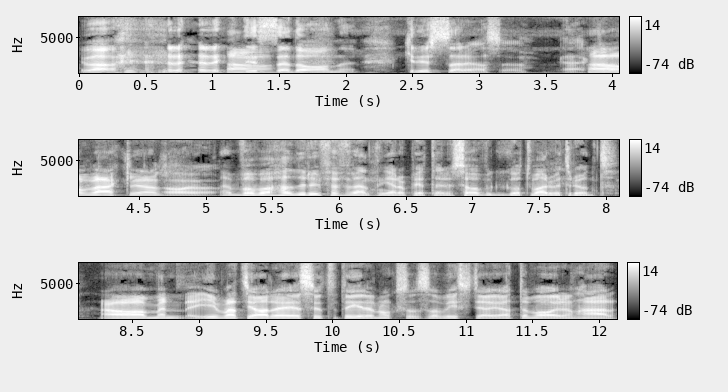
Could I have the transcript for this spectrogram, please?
Ja. Riktig Ja. sedan-kryssare alltså. Jäklar. Ja, verkligen. Ja, ja. Vad, vad hade du för förväntningar då Peter? Så har vi gått varvet runt. Ja, men i och med att jag hade suttit i den också så visste jag ju att det var den här.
